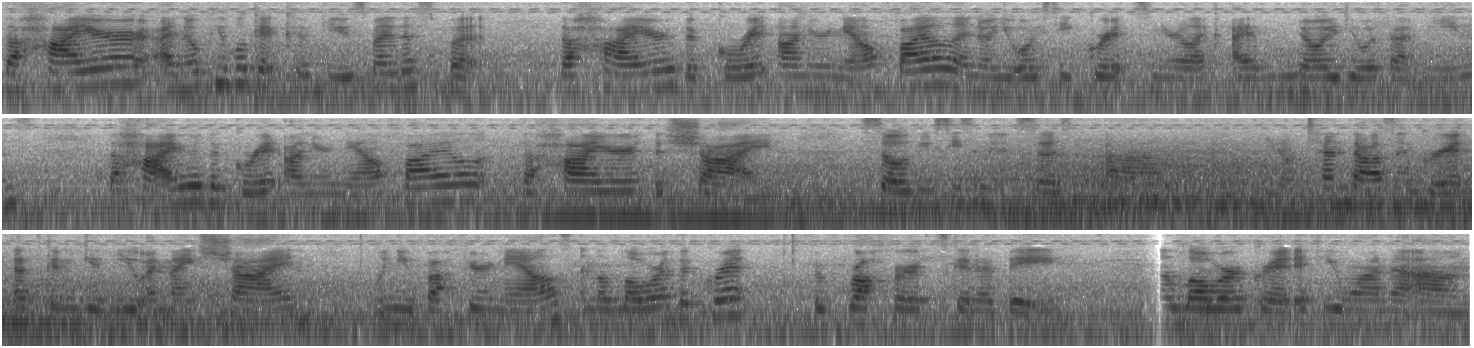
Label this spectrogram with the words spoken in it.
The higher, I know people get confused by this, but the higher the grit on your nail file, I know you always see grits and you're like, I have no idea what that means. The higher the grit on your nail file, the higher the shine. So if you see something that says, um, know, 10,000 grit, that's going to give you a nice shine when you buff your nails. And the lower the grit, the rougher it's going to be. A lower grit if you want to um,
